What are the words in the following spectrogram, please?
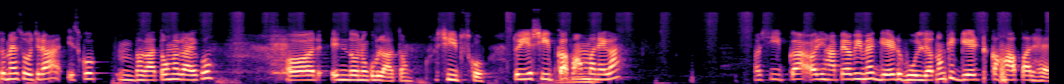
तो मैं सोच रहा इसको भगाता हूँ मैं गाय को। और इन दोनों को बुलाता हूँ शीप्स को। तो ये शीप का फार्म बनेगा। और शीप का और यहाँ पे अभी मैं गेट भूल जाता हूँ कि गेट कहाँ पर है।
